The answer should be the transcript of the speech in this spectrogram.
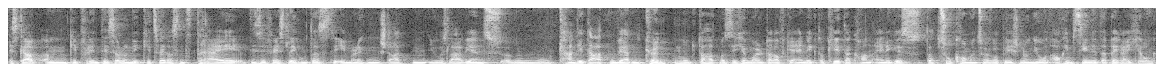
es gab am Gipfel in Thessaloniki 2003 diese Festlegung, dass die ehemaligen Staaten Jugoslawiens ähm, Kandidaten werden könnten und da hat man sich einmal darauf geeinigt, okay, da kann einiges dazukommen zur Europäischen Union, auch im Sinne der Bereicherung.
